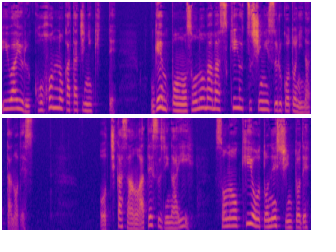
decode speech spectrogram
いわゆる古本の形に切って、原本をそのまま透き写しにすることになったのです。おちかさんは手筋がいい。その器用と熱心とで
